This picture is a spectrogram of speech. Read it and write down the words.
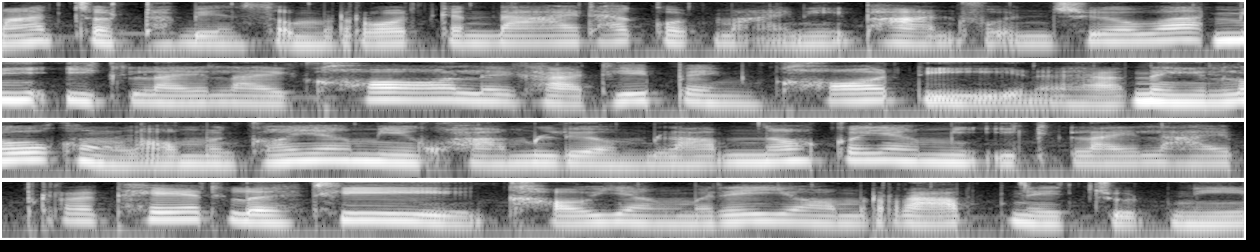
มารถจดทะเบียนสมรสกันได้ถ้ากฎหมายนี้ผ่านฝนเชื่อว่ามีอีกหลาย ๆ ข้อเลยค่ะที่เป็นข้อดีนะคะ ในโลกของเรามันก็ยังมีความเหลื่อมล้ำเนาะก็ยังมีอีกหลาย ๆ ประเทศเลยที่เขายังไม่ได้ยอมรับในจุดนี้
